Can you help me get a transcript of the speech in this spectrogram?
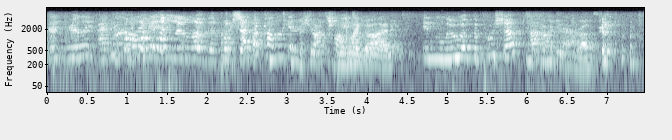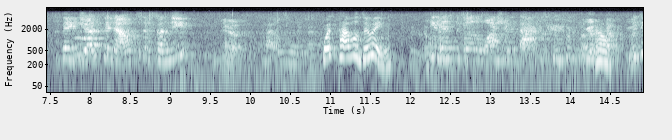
It's really, I could probably get in lieu of the push up. I could probably get drunk Oh my god. In lieu of the push-up, uh, they just announced it Sunday. Yeah. That was really What's Pavel doing? He has to go to the washroom bathroom. We got-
